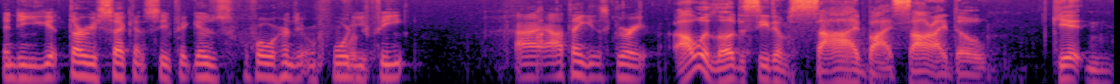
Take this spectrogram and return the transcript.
and then you get 30 seconds if it goes 440 feet. I, I think it's great. I would love to see them side by side though, getting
